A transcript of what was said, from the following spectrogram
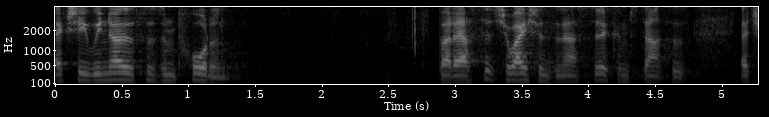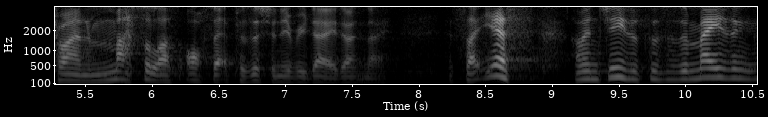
Actually, we know this is important but our situations and our circumstances, they try and muscle us off that position every day, don't they? It's like, yes, I'm in Jesus, this is amazing,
